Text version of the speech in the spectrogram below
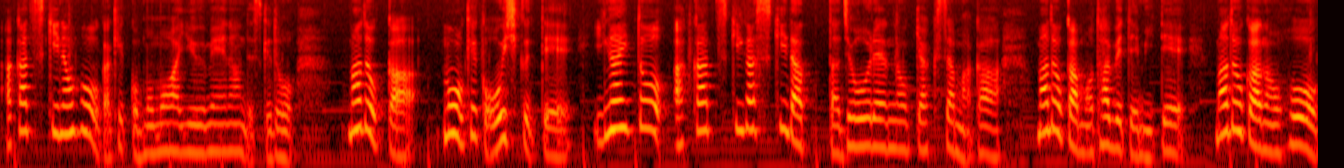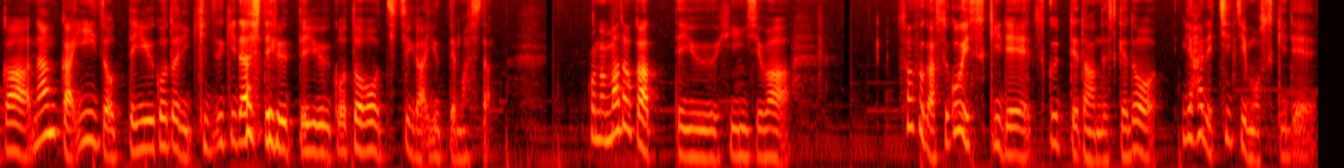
暁の方が結構桃は有名なんですけどまどかも結構美味しくて意外と暁が好きだった常連のお客様がまどかも食べてみてまどかの方がなんかいいぞっていうことに気づき出してるっていうことを父が言ってました。このまどかっていう品種は祖父がすごい好きで作ってたんですけどやはり父も好きで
